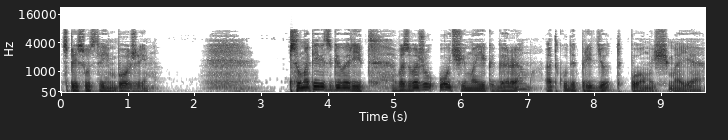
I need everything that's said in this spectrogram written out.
с присутствием Божиим. Псалмопевец говорит «Возвожу очи мои к горам, откуда придет помощь моя.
